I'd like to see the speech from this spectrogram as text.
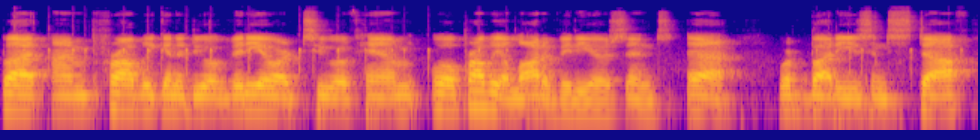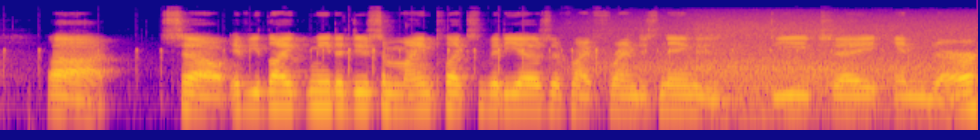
but I'm probably going to do a video or two of him. Well, probably a lot of videos, since uh, we're buddies and stuff. Uh, so, if you'd like me to do some Mineplex videos with my friend, his name is DJ Ender,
